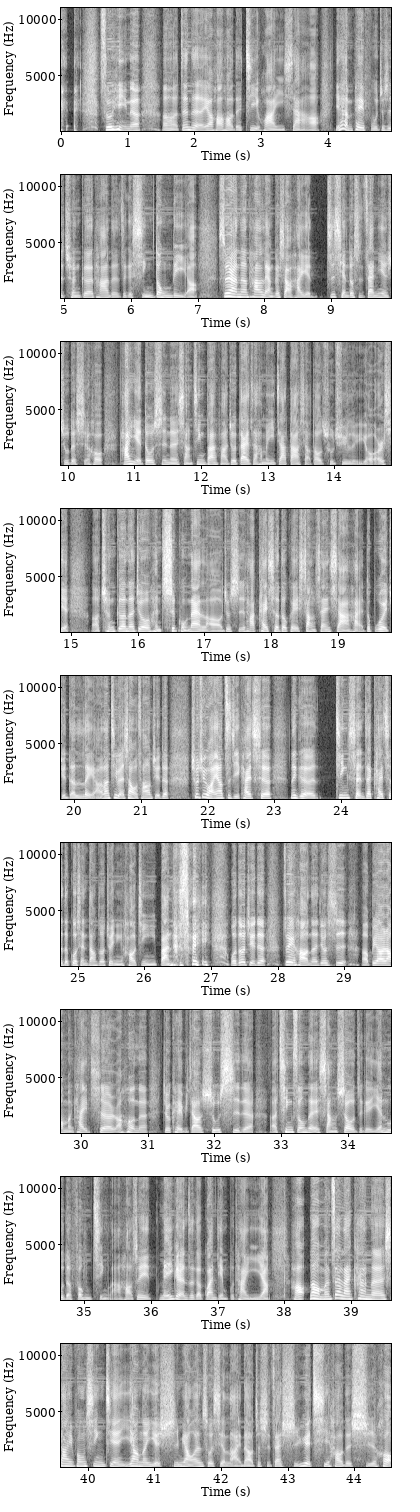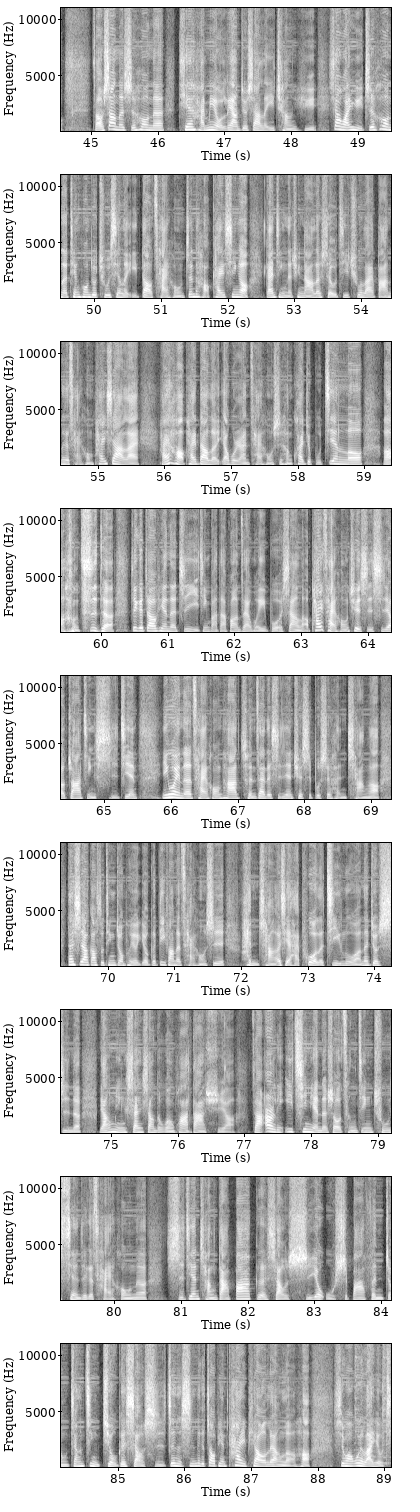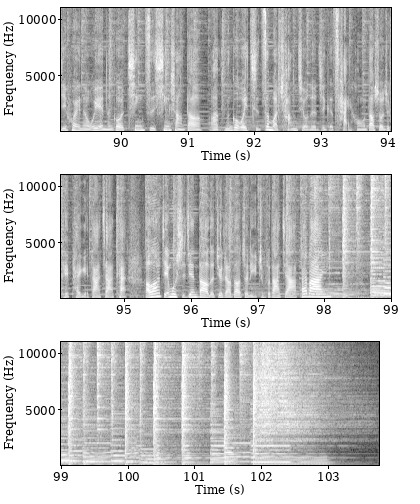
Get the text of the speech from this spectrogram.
所以呢，呃，真的要好好的计划一下啊。也很佩服，就是纯哥他的这个行动力啊。虽然呢，他两个小孩也之前都是在念书的时候，他也都是呢想尽办法就带着他们一家大小到处去旅游，而且呃，纯哥呢就很吃苦耐劳，就是他开车都可以上山下海，都不会觉得累啊。那基本上我常常觉得出去玩要自己开车那个。精神在开车的过程当中就已经耗尽一半了，所以我都觉得最好呢，就是呃不要让我们开车，然后呢就可以比较舒适的呃轻松的享受这个沿路的风景了哈。所以每一个人这个观点不太一样。好，那我们再来看呢下一封信件，一样呢也是妙恩所写来的，这是在十月七号的时候早上的时候呢，天还没有亮就下了一场雨，下完雨之后呢，天空就出现了一道彩虹，真的好开心哦！赶紧呢去拿了手机。出来把那个彩虹拍下来，还好拍到了，要不然彩虹是很快就不见喽啊！是的，这个照片呢，之已经把它放在微博上了。拍彩虹确实是要抓紧时间，因为呢，彩虹它存在的时间确实不是很长啊。但是要告诉听众朋友，有个地方的彩虹是很长，而且还破了记录啊，那就是呢，阳明山上的文化大学啊。在二零一七年的时候，曾经出现这个彩虹呢，时间长达八个小时又五十八八分钟，将近九个小时，真的是那个照片太漂亮了哈！希望未来有机会呢，我也能够亲自欣赏到啊，能够维持这么长久的这个彩虹，到时候就可以拍给大家看。好了，节目时间到了，就聊到这里，祝福大家，拜拜。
